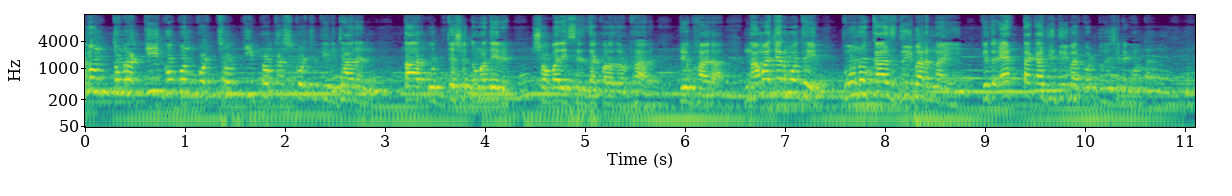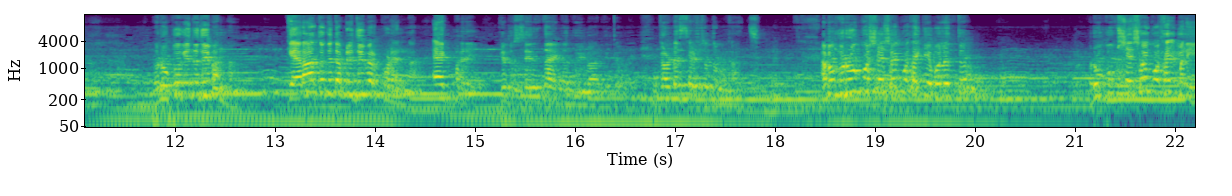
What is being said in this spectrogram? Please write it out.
এবং তোমরা কি গোপন করছ, কি প্রকাশ করছ তিনি জানেন। তার উদ্দেশ্যে তোমাদের সবারই চেষ্টা করা দরকার। প্রিয় ভাইরা, নামাজের মধ্যে কোনো কাজ দুইবার নাই, কিন্তু একটা কাজই দুইবার করতে হয়, সেটা কোনটা? রুকু কিন্তু দুইবার না কেরা তো কিন্তু আপনি দুইবার পড়েন না, একবারে, কিন্তু সেজদা এটা দুইবার দিতে হয়, কারণ এটা শ্রেষ্ঠতম কাজ। এবং রুকু শেষ হয় কোথায় গিয়ে বলেন তো? রুকুক শেষ হয় কোথায় মানে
